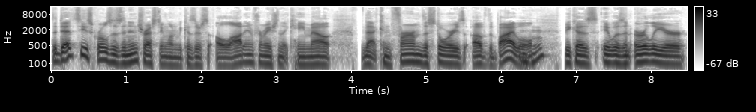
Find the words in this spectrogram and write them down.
The Dead Sea Scrolls is an interesting one because there's a lot of information that came out that confirmed the stories of the Bible Mhm. because it was an earlier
